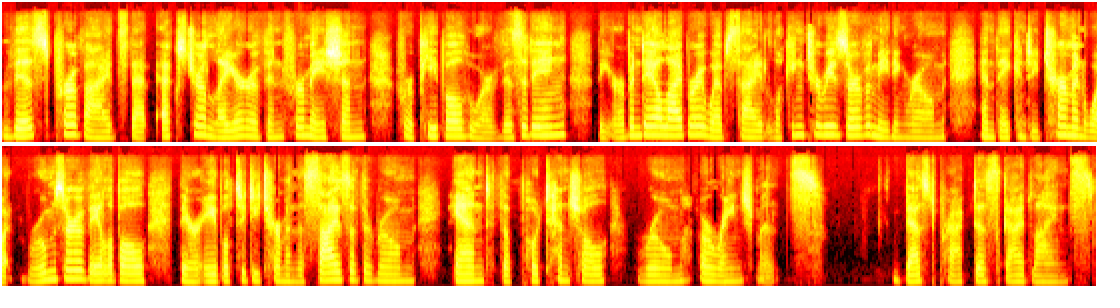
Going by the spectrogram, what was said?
This provides that extra layer of information for people who are visiting the Urbandale Library website looking to reserve a meeting room, and they can determine what rooms are available. They're able to determine the size of the room and the potential room arrangements. Best practice guidelines.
